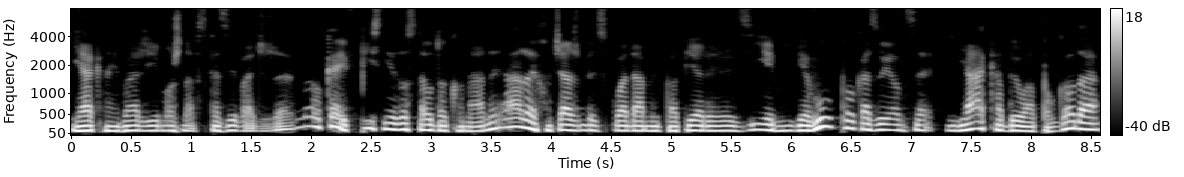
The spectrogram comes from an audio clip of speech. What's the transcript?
jak najbardziej można wskazywać, że no okej, okay, wpis nie został dokonany, ale chociażby składamy papiery z IMIGW pokazujące, jaka była pogoda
